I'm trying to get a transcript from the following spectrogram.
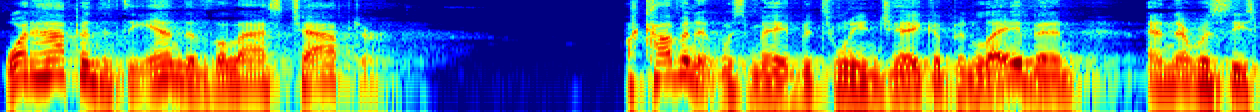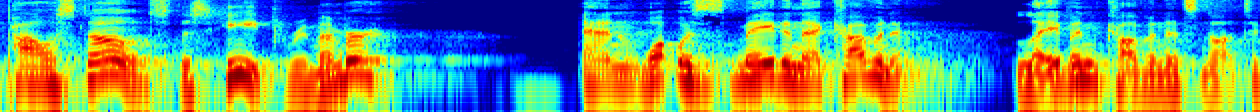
What happened at the end of the last chapter? A covenant was made between Jacob and Laban, and there was these pile of stones, this heap, remember? And what was made in that covenant? Laban covenants not to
